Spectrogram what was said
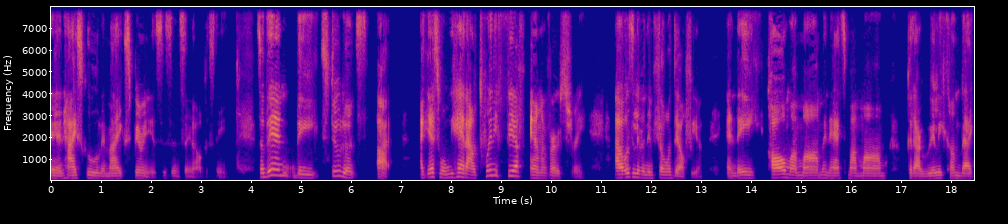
in high school and my experiences in St. Augustine. So then the students, uh, I guess when we had our 25th anniversary, I was living in Philadelphia and they called my mom and asked my mom, could I really come back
